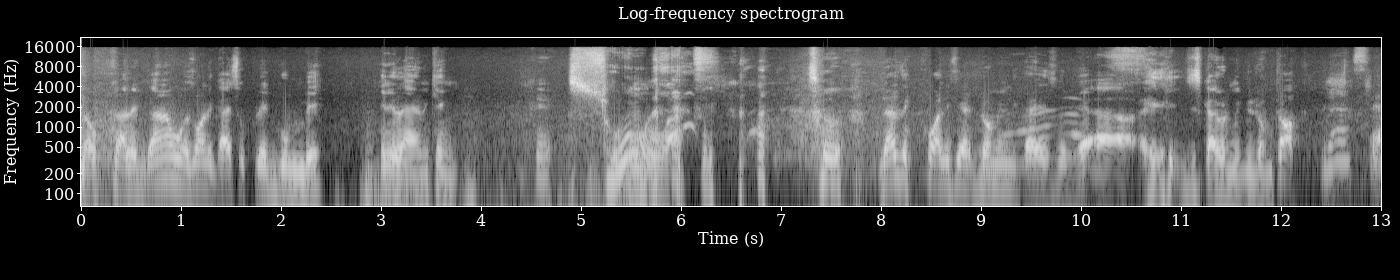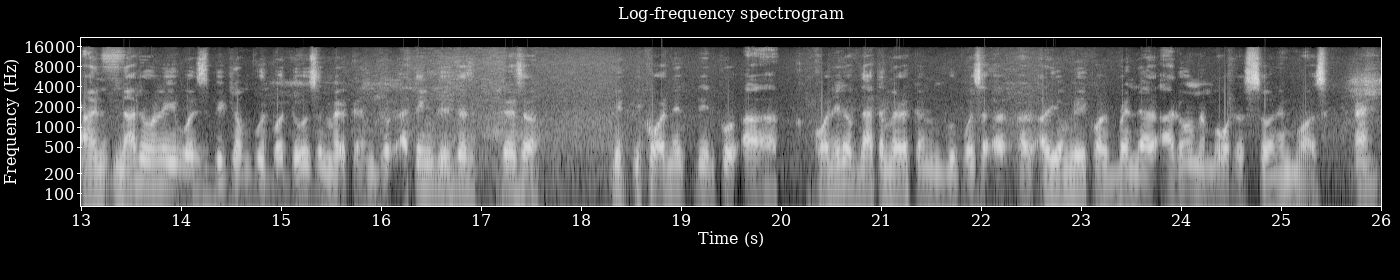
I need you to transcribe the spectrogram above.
Now, Khalid Ghana was one of the guys who played Gumbe in The Lion King. Okay. So, so that's the quality of drumming the guy is with. Yeah, uh, this guy would make the drum talk. Yes. yes. And not only was Big Drum good, but those American, I think there's, there's, there's a, the, the, coordinate, the co- uh, coordinator of that American group was a, a, a young lady called Brenda. I don't remember what her surname was. Right.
